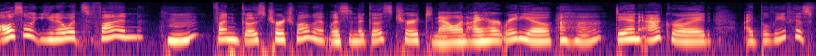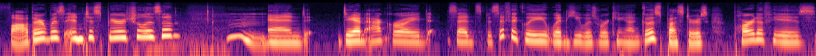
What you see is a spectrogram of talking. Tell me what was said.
Also, you know what's fun? Hmm? Fun Ghost Church moment. Listen to Ghost Church now on iHeartRadio. Uh-huh. Dan Aykroyd, I believe his father was into spiritualism. Hmm. And Dan Aykroyd said specifically when he was working on Ghostbusters, part of his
